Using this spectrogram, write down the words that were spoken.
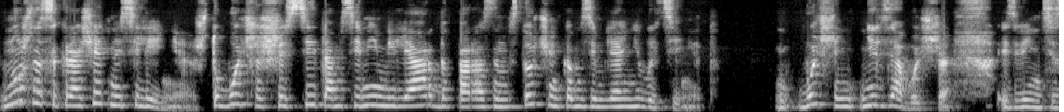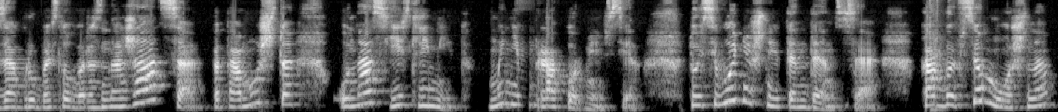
нужно сокращать население, что больше 6-7 миллиардов по разным источникам Земля не вытянет. Больше нельзя больше, извините за грубое слово, размножаться, потому что у нас есть лимит, мы не прокормим всех. То сегодняшняя тенденция, как бы все можно,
